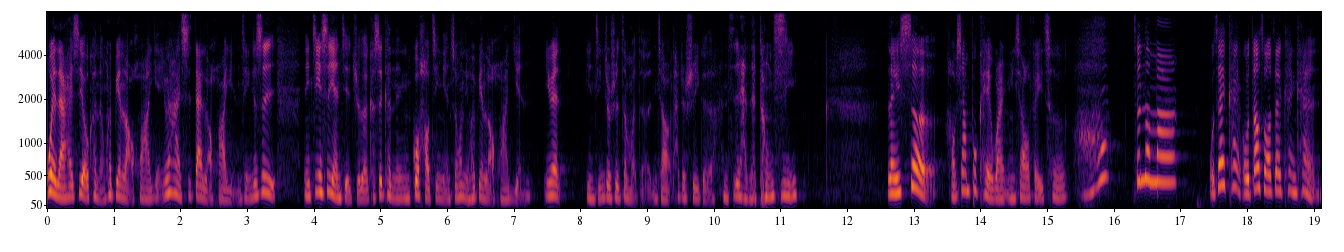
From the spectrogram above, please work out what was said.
未来还是有可能会变老花眼，因为它还是戴老花眼镜。就是你近视眼解决了，可是可能过好几年之后你会变老花眼，因为眼睛就是这么的，你知道，它就是一个很自然的东西。镭射好像不可以玩云霄飞车啊？真的吗？我再看，我到时候再看看。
